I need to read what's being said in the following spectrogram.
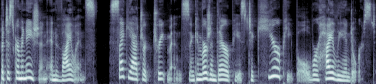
but discrimination and violence. Psychiatric treatments and conversion therapies to cure people were highly endorsed,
